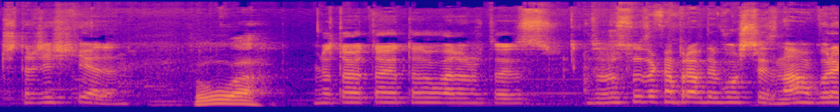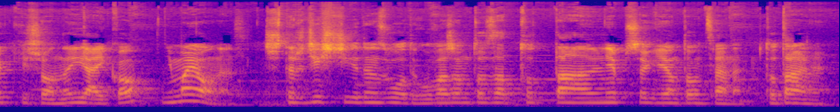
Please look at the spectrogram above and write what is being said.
41. Uła. No to, to, to uważam, że to jest po prostu tak naprawdę włoszczyzna, ogórek kiszony, jajko i majonez. 41 zł. Uważam to za totalnie przegiętą cenę. Totalnie.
